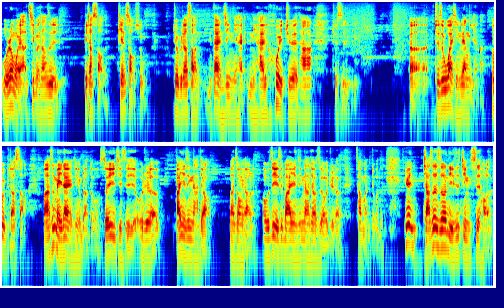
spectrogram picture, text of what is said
我认为啊，基本上是比较少的，偏少数，就比较少。你戴眼镜，你还你还会觉得她就是，呃，就是外形亮眼了，会比较少。反而是没戴眼镜比较多，所以其实我觉得把眼镜拿掉蛮重要的。我自己也是把眼镜拿掉之后，觉得差蛮多的。因为假设说你是近视好了，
